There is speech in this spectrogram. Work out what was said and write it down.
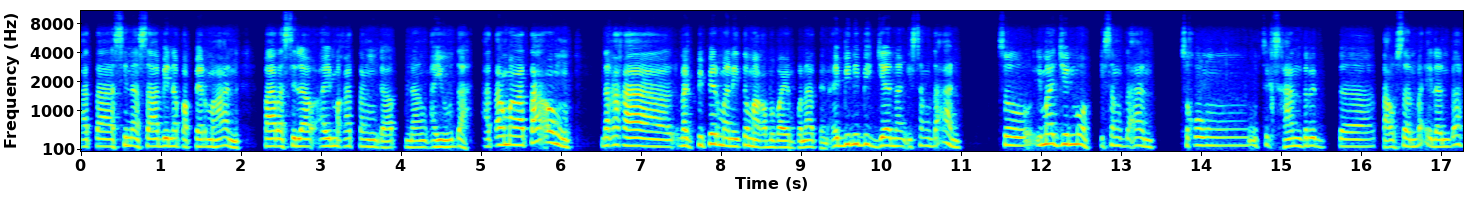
at ah, sinasabi na papermahan para sila ay makatanggap ng ayuda. At ang mga taong nakaka nagpipirma nito mga kababayan po natin ay binibigyan ng isang daan. So imagine mo, isang daan. So kung 600,000 ba, ilan ba?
